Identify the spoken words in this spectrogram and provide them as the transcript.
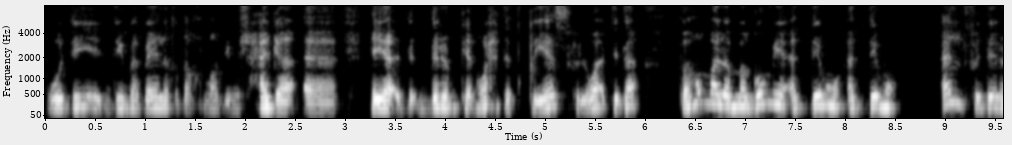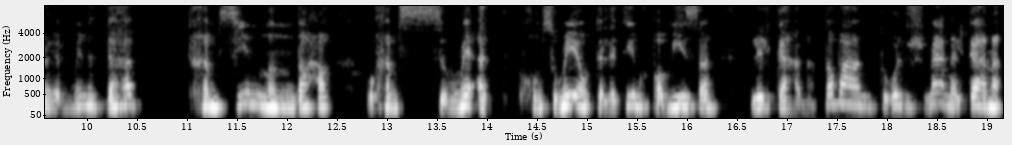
ودي دي مبالغ ضخمة دي مش حاجة آه هي الدرهم كان وحدة قياس في الوقت ده. فهم لما جم يقدموا قدموا ألف درهم من الذهب خمسين منضحة وخمسمائة خمسمائة وثلاثين قميصا للكهنة. طبعا تقول اشمعنى الكهنة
